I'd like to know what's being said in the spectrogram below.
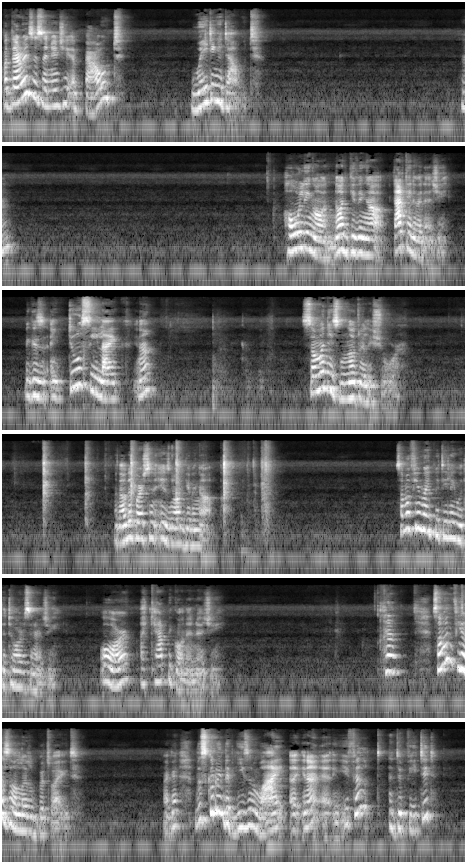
But there is this energy about waiting it out. Hmm? Holding on, not giving up, that kind of energy. Because I do see like, you know, someone is not really sure. Another person is not giving up. Some of you might be dealing with a Taurus energy or a Capricorn energy. Someone feels a little bit right okay? This could be the reason why uh, you know uh, you felt defeated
